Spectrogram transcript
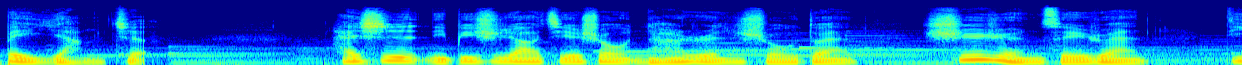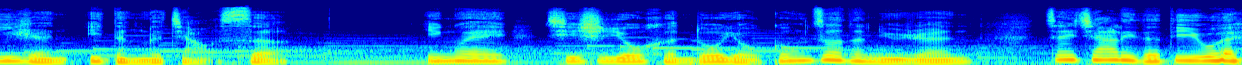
被养着，还是你必须要接受拿人手短、吃人嘴软、低人一等的角色。因为其实有很多有工作的女人，在家里的地位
